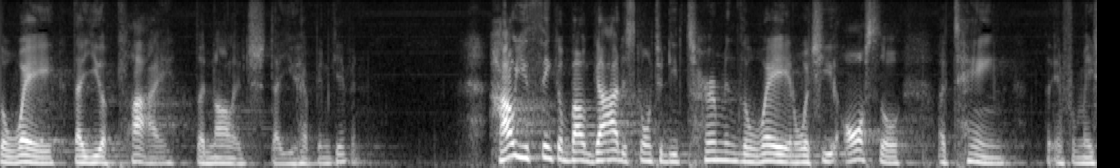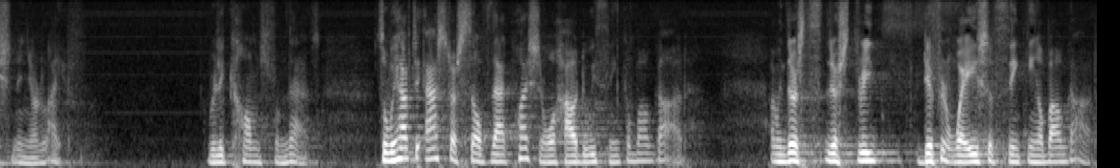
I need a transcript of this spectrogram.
the way that you apply the knowledge that you have been given. How you think about God is going to determine the way in which you also attain the information in your life. It really comes from that. So we have to ask ourselves that question well, how do we think about God? I mean, there's, there's three different ways of thinking about God.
